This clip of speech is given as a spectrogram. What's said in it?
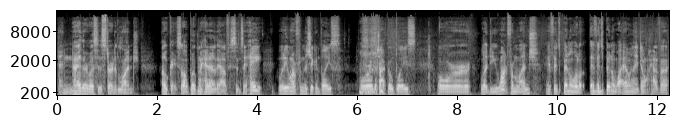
and neither of us has started lunch. Okay, so I'll poke my head out of the office and say, hey, what do you want from the chicken place or the taco place? Or what do you want from lunch? If it's been a little, if it's been a while and I don't have a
